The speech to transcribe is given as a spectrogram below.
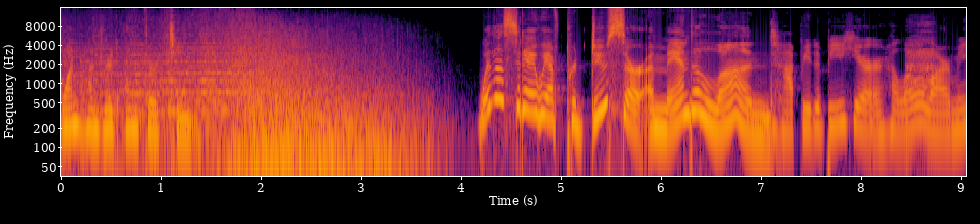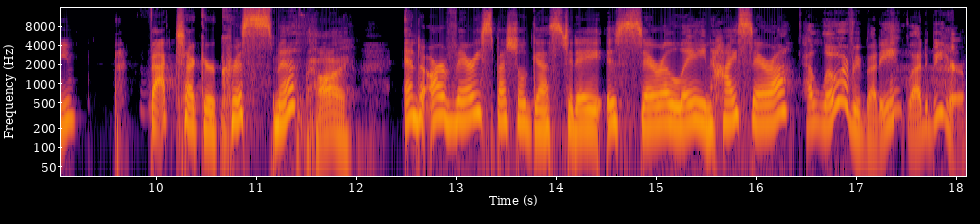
113. With us today, we have producer Amanda Lund, Happy to be here. Hello, Alarmy. fact checker Chris Smith, Hi. and our very special guest today is Sarah Lane. Hi, Sarah. Hello, everybody. Glad to be here.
